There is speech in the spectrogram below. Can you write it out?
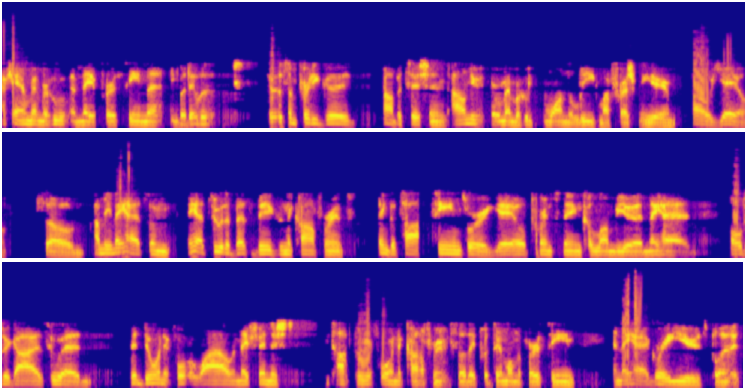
I can't remember who had made first team that, but it was it was some pretty good competition. I don't even remember who won the league my freshman year. Oh, Yale. So, I mean, they had some, they had two of the best bigs in the conference. I think the top teams were Yale, Princeton, Columbia, and they had older guys who had been doing it for a while and they finished top three or four in the conference. So they put them on the first team and they had great years. But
